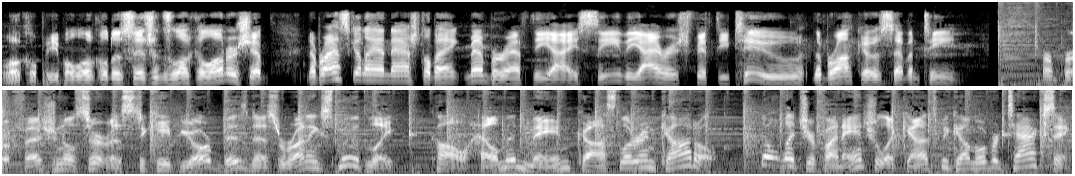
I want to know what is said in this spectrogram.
Local people, local decisions, local ownership. Nebraska Land National Bank member FDIC. The Irish 52, the Broncos 17. For professional service to keep your business running smoothly, call Hellman, Maine, Kostler, and Cottle. Don't let your financial accounts become overtaxing.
